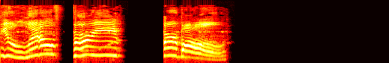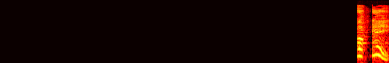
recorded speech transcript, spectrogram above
You little furry furball! Okay.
